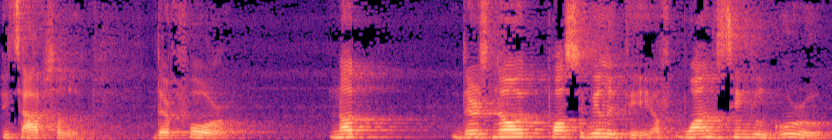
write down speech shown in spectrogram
is absolute. Therefore, not there's no possibility of one single guru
